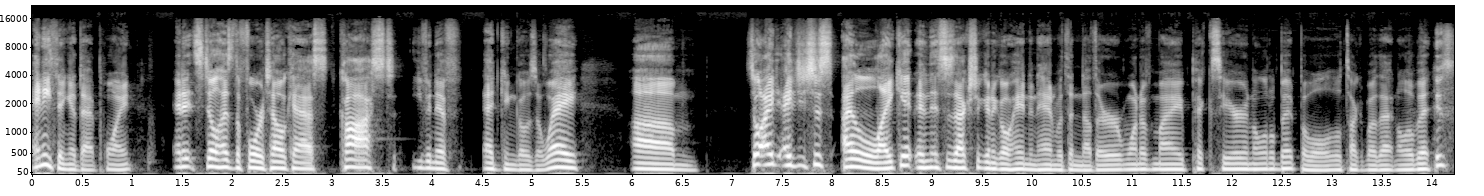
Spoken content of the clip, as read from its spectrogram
anything at that point, and it still has the foretell cast cost even if Edgin goes away. Um, so I I just, just I like it, and this is actually going to go hand in hand with another one of my picks here in a little bit, but we'll we'll talk about that in a little bit. Is-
